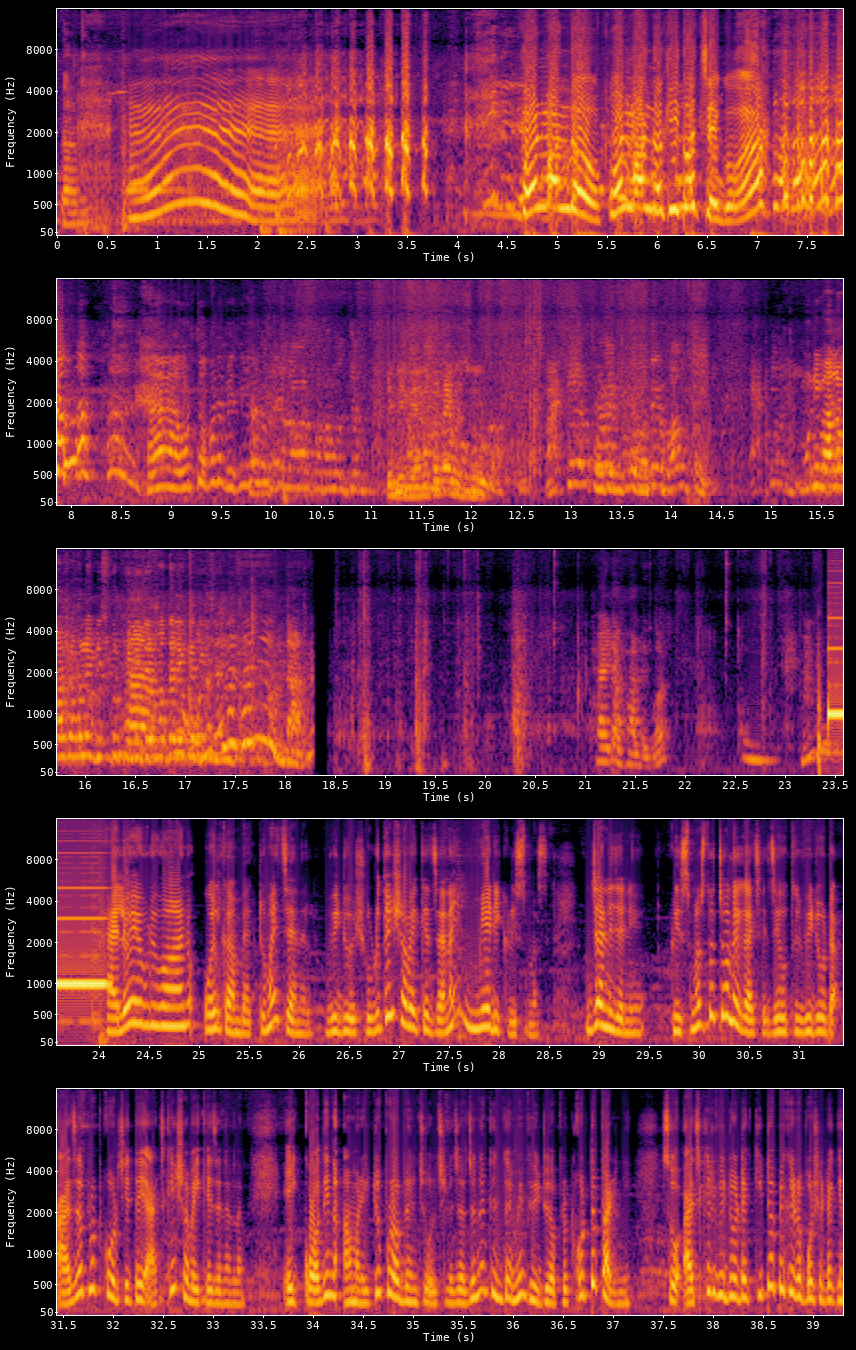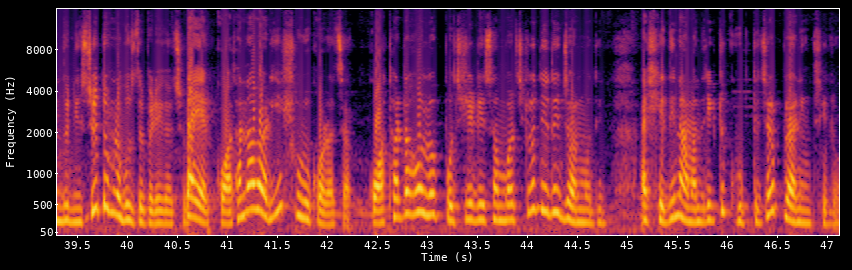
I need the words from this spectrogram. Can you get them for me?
করতাম। ফোন বন্ধ ফোন বন্ধ কি করছে গো হ্যাঁ ওর তো ওখানে বেশি লাগে ভালোবাসা বলে বিস্কুট ফ্রিজের মধ্যে রেখে দিয়েছে। না শাড়িটা ভালোই বল। Hello everyone welcome back to my channel video শুরুতেই সবাইকে জানাই মেরি ক্রিসমাস জানি জানি ক্রিসমাস তো চলে গেছে, যেহেতু ভিডিওটা আজ আপলোড করছি, তাই আজকেই সবাইকে জানালাম, এই কদিন আমার একটু প্রবলেম চলছিল, যার জন্য কিন্তু আমি ভিডিও আপলোড করতে পারিনি। সো আজকের ভিডিওটা কী টপিকের ওপর সেটা কিন্তু নিশ্চয়ই তোমরা বুঝতে পেরে গেছো। তাই আর কথা না বাড়িয়ে শুরু করা যাক। কথাটা হলো, পঁচিশে ডিসেম্বর ছিল দিদির জন্মদিন, আর সেদিন আমাদের একটু ঘুরতে যাওয়ার প্ল্যানিং ছিল।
